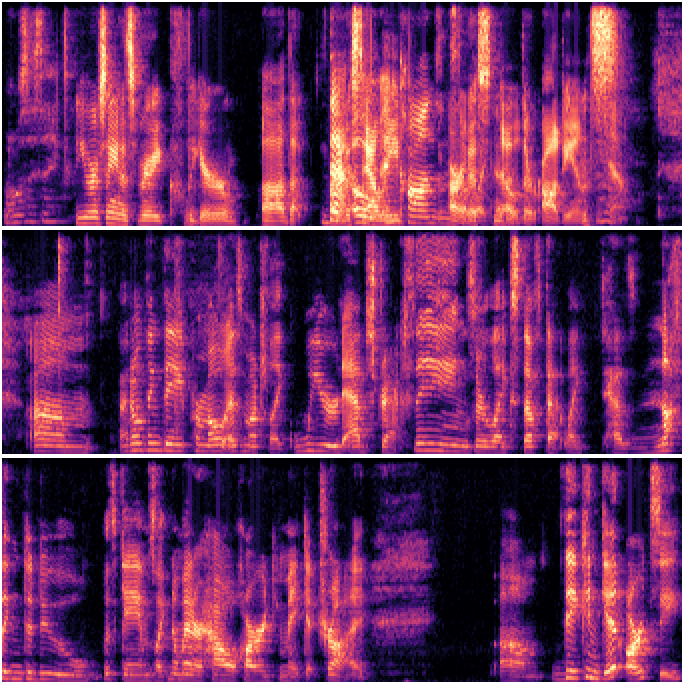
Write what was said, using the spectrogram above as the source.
what was I saying? You were saying it's very clear uh, that, That Artist oh, Alley and cons and artists like know their audience. Yeah. Um, I don't think they promote as much like weird abstract things or like stuff that like has nothing to do with games. Like no matter how hard you make it try, um, they can get artsy.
